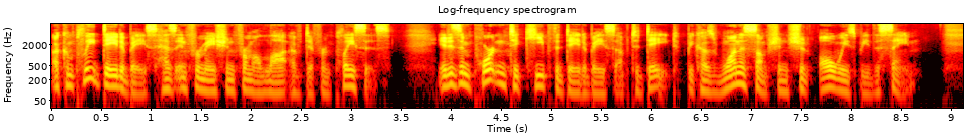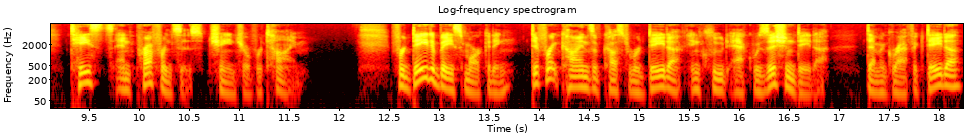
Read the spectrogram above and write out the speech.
A complete database has information from a lot of different places. It is important to keep the database up to date because one assumption should always be the same. Tastes and preferences change over time. For database marketing, different kinds of customer data include acquisition data, demographic data,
